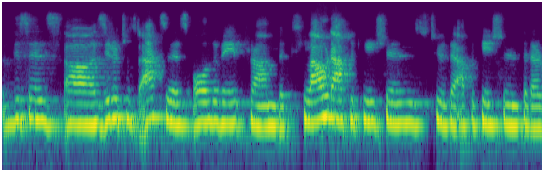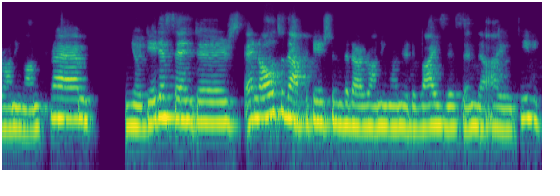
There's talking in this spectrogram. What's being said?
this is uh, zero trust access all the way from the cloud applications to the applications that are running on-prem, in your data centers, and also the applications that are running on your devices and the IoT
